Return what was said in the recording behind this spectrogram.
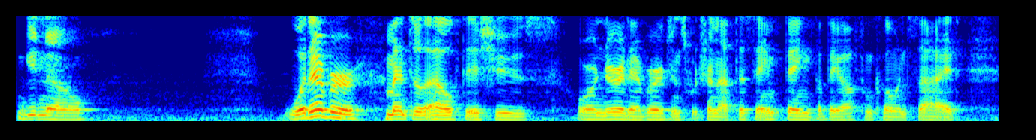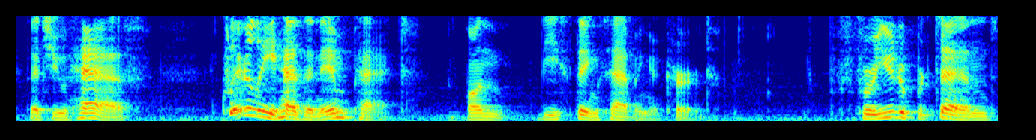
You know, whatever mental health issues or neurodivergence, which are not the same thing, but they often coincide, that you have, clearly has an impact on these things having occurred. For you to pretend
